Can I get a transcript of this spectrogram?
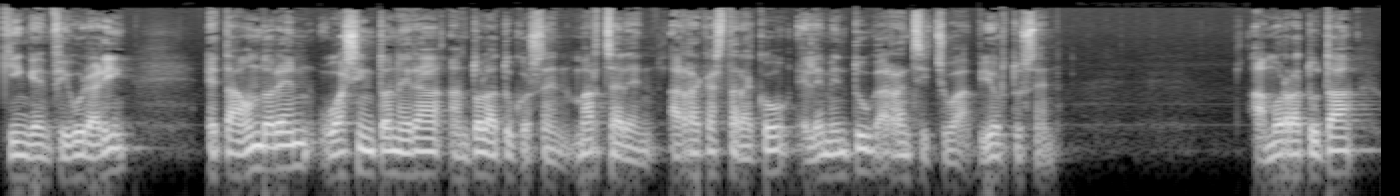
Kingen figurari, eta ondoren Washingtonera antolatuko zen martxaren arrakastarako elementu garrantzitsua bihurtu zen. Amorratuta,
